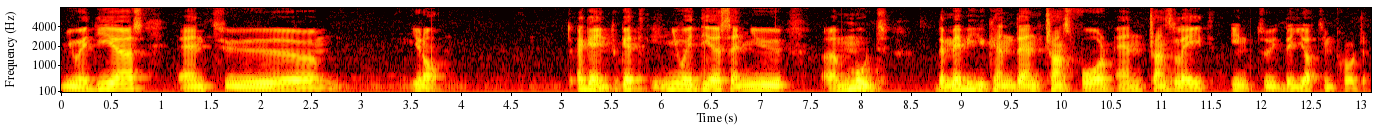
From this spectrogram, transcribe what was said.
new ideas, and to um, you know again to get new ideas and new uh, mood that maybe you can then transform and translate into the yachting project.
